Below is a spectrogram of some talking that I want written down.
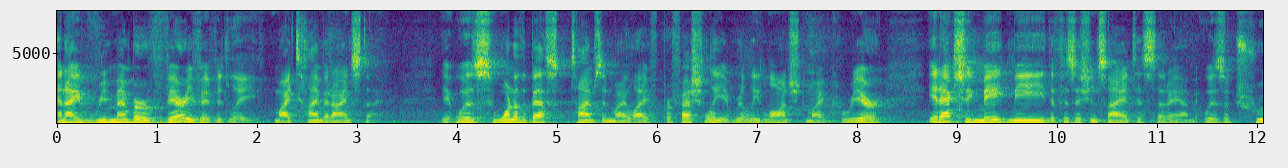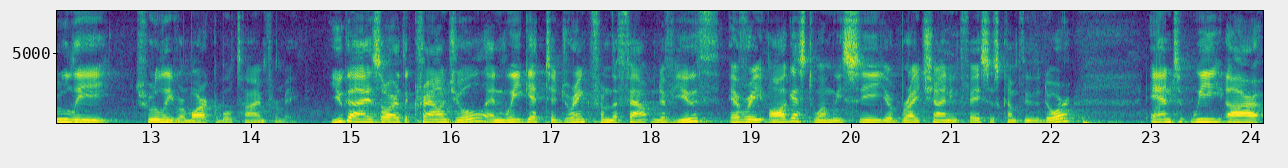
and I remember very vividly my time at Einstein. It was one of the best times in my life. Professionally, it really launched my career. It actually made me the physician scientist that I am. It was a truly, truly remarkable time for me. You guys are the crown jewel, and we get to drink from the fountain of youth every August when we see your bright, shining faces come through the door. And we are,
